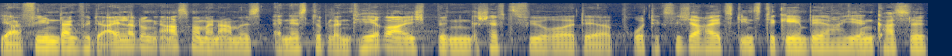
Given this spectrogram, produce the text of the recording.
Ja, vielen Dank für die Einladung erstmal. Mein Name ist Ernesto Plantera. Ich bin Geschäftsführer der Protex Sicherheitsdienste GmbH hier in Kassel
